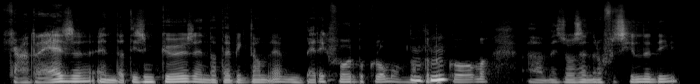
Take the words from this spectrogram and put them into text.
gaan reizen en dat is een keuze en dat heb ik dan hè, een berg voor beklommen om dat te Mhm. bekomen. Ehm, en zo zijn er nog verschillende dingen.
